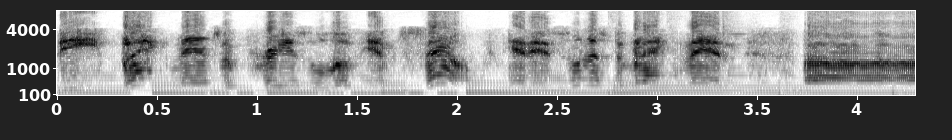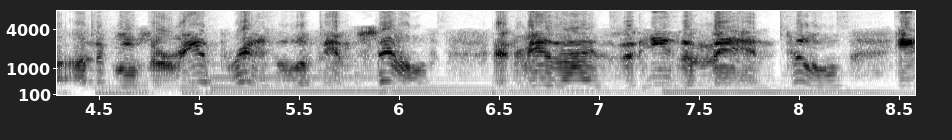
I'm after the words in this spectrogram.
the black man's appraisal of himself. And as soon as the black man uh, undergoes a reappraisal of himself and realizes that he's a man too, he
